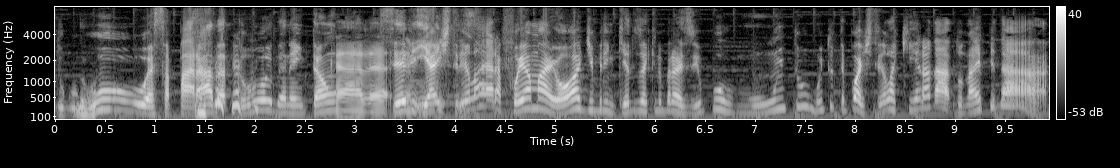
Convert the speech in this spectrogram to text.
do Gugu, essa parada toda, né? Então. Cara. Teve, é e a estrela era, foi a maior de brinquedos aqui no Brasil por muito, muito tempo. Pô, a estrela aqui era da, do naipe da,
